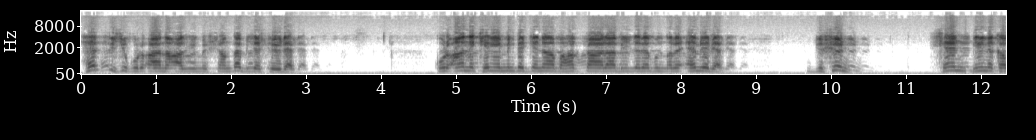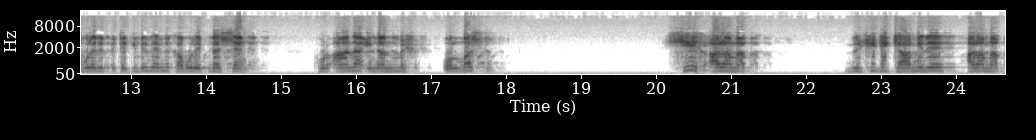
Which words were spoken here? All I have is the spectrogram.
hep bizi Kur'an-ı Azimüşşan'da bize söyler. Kur'an-ı Kerim'inde Cenab-ı Hak Teala bizlere bunları emreder. Düşün, sen birini kabul edip öteki birilerini kabul etmezsen, Kur'an'a inanmış olmazsın. Şeyh aramak, mürşidi kamili aramak,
